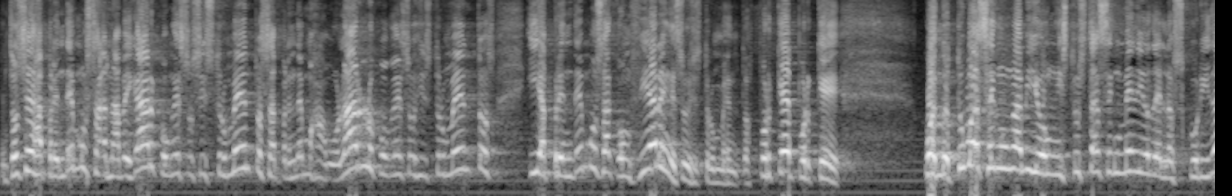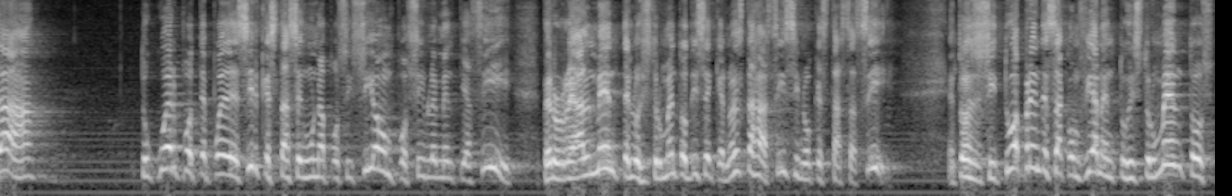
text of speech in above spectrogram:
Entonces aprendemos a navegar con esos instrumentos, aprendemos a volarlo con esos instrumentos y aprendemos a confiar en esos instrumentos. ¿Por qué? Porque cuando tú vas en un avión y tú estás en medio de la oscuridad, tu cuerpo te puede decir que estás en una posición, posiblemente así, pero realmente los instrumentos dicen que no estás así, sino que estás así. Entonces, si tú aprendes a confiar en tus instrumentos,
